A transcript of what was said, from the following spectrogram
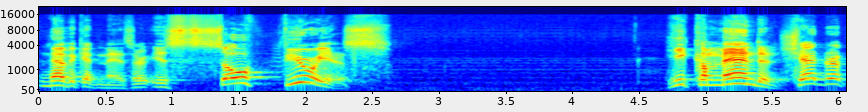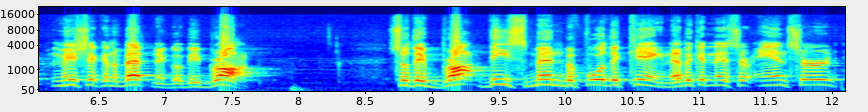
Nebuchadnezzar is so furious he commanded Shadrach, Meshach, and Abednego be brought. So they brought these men before the king. Nebuchadnezzar answered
